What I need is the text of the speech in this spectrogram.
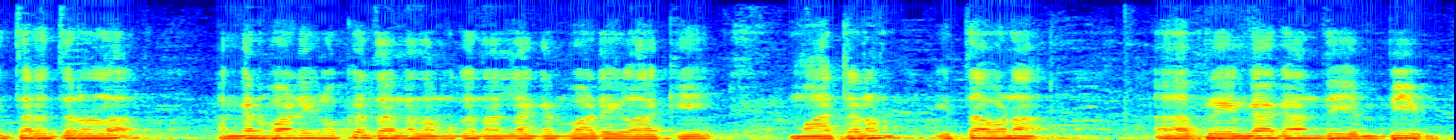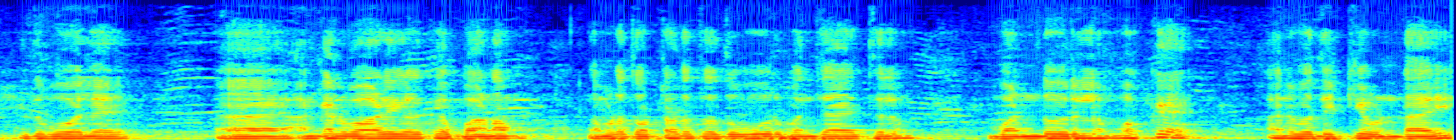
ഇത്തരത്തിലുള്ള അംഗൻവാടികളൊക്കെ തന്നെ നമുക്ക് നല്ല അംഗൻവാടികളാക്കി മാറ്റണം. ഇത്തവണ പ്രിയങ്ക ഗാന്ധി എം പിയും ഇതുപോലെ അംഗൻവാടികൾക്ക് പണം നമ്മുടെ തൊട്ടടുത്ത തൂർ പഞ്ചായത്തിലും വണ്ടൂരിലും ഒക്കെ അനുവദിക്കുകയുണ്ടായി.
